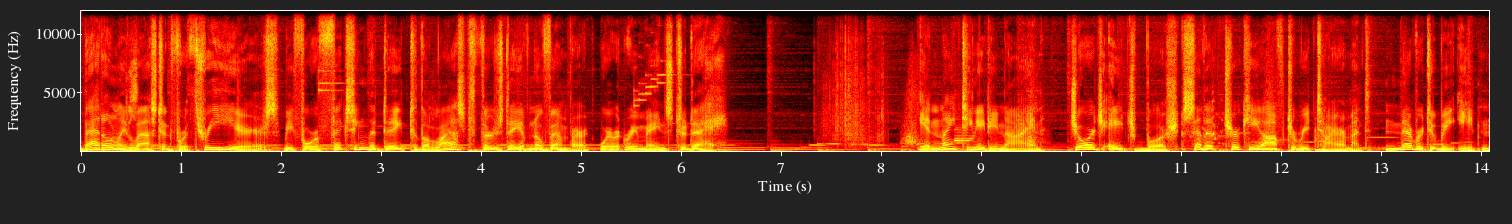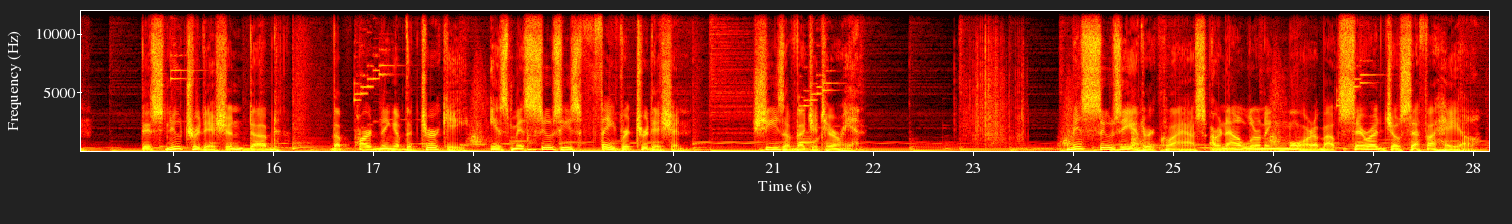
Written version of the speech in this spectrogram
That only lasted for three years before fixing the date to the last Thursday of November, where it remains today. In 1989, George H. Bush sent a turkey off to retirement, never to be eaten. This new tradition, dubbed the pardoning of the turkey, is Miss Susie's favorite tradition. She's a vegetarian. Miss Susie and her class are now learning more about Sarah Josepha Hale,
